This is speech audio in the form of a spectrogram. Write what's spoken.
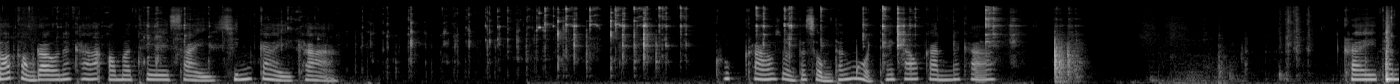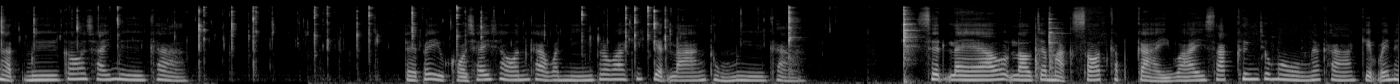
ซอสของเรานะคะ เอามาเทใส่ชิ้นไก่ค่ะ คลุกเคล้าส่วนผสมทั้งหมดให้เข้ากันนะคะ ใครถนัดมือก็ใช้มือค่ะ แต่ป้าอิ๋วขอใช้ช้อนค่ะ วันนี้เพราะว่าขี้เกียจล้างถุงมือค่ะ เสร็จแล้วเราจะหมักซอสกับไก่ไว้สักครึ่งชั่วโมงนะคะ เก็บไว้ใน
